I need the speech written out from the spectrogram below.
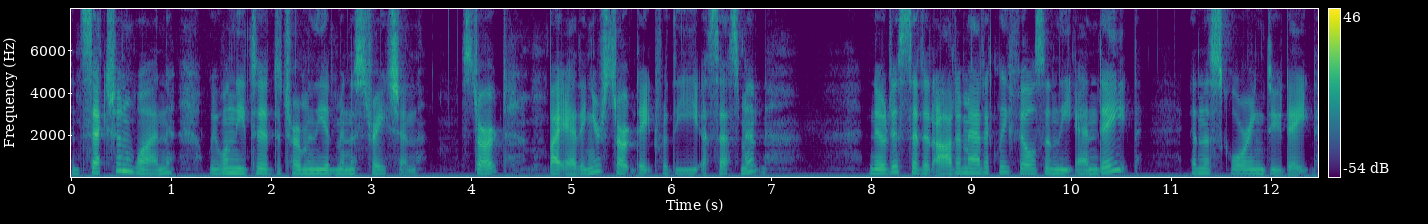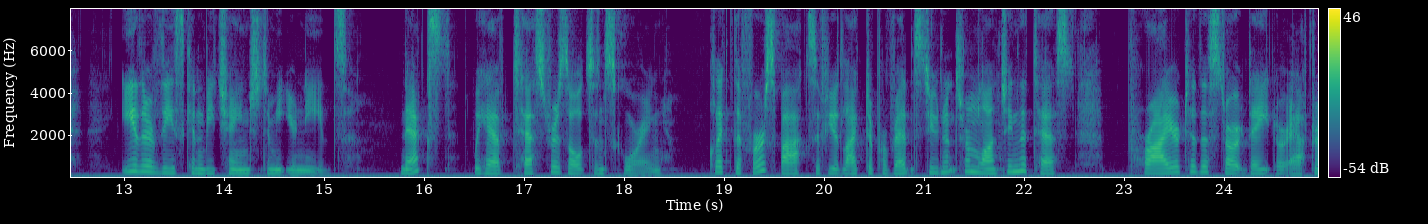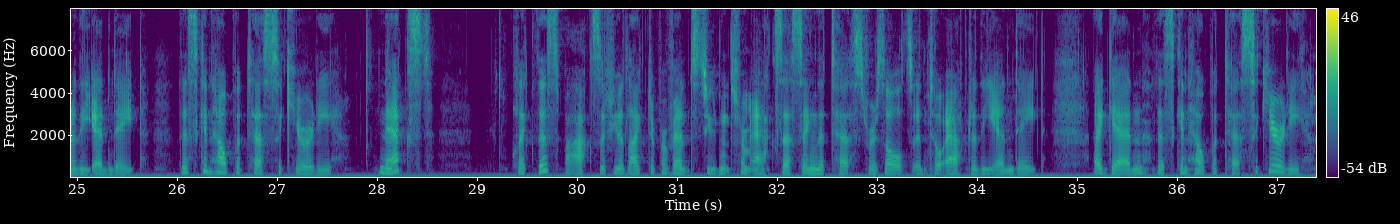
In Section 1, we will need to determine the administration. Start by adding your start date for the assessment, Notice that it automatically fills in the end date and the scoring due date. Either of these can be changed to meet your needs. Next, we have test results and scoring. Click the first box if you'd like to prevent students from launching the test prior to the start date or after the end date. This can help with test security. Next, click this box if you'd like to prevent students from accessing the test results until after the end date. Again, this can help with test security.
